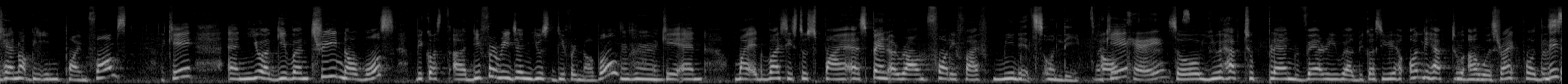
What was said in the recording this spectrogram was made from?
Cannot be in point forms. Okay, and you are given three novels because uh, different region use different novels. Okay, and my advice is to spy, uh, spend around 45 minutes only. Okay? Okay. So you have to plan very well because you only have 2 hours, right, for this, This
